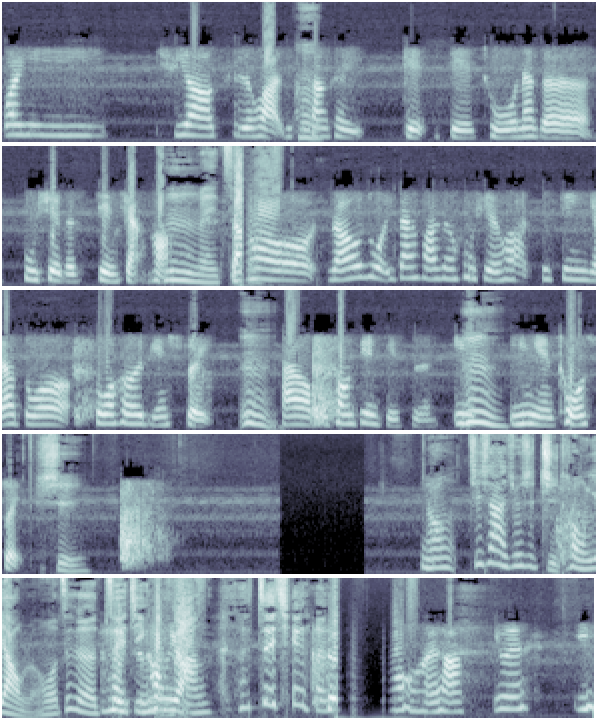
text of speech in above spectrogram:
万一需要吃的话，马上可以。解解除那个腹泻的现象哈，嗯，没错。然后，然后如果一旦发生腹泻的话，就建议要多多喝一点水，嗯，还有补充电解质，以以免脱水。是。然后接下来就是止痛药了，我这个最近痛药 最近很 哦，哈，因为疫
